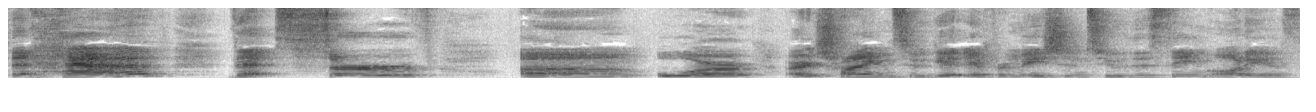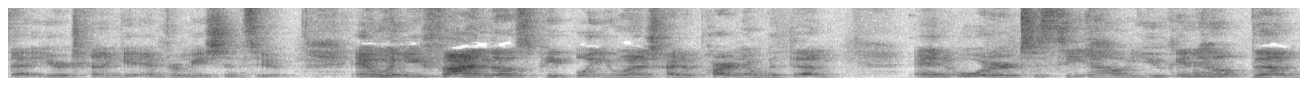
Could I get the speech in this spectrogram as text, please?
that have that serve um, or are trying to get information to the same audience that you're trying to get information to. And when you find those people, you want to try to partner with them in order to see how you can help them.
